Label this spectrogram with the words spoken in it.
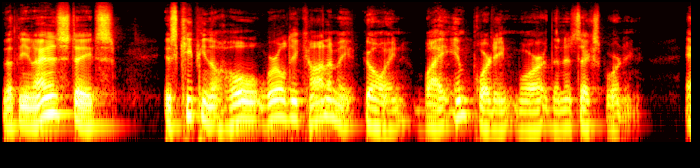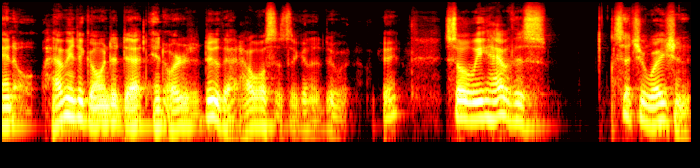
that the United States is keeping the whole world economy going by importing more than it's exporting and having to go into debt in order to do that. How else is it going to do it? Okay? So we have this situation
